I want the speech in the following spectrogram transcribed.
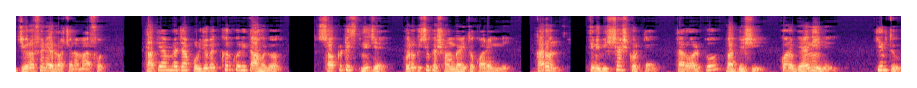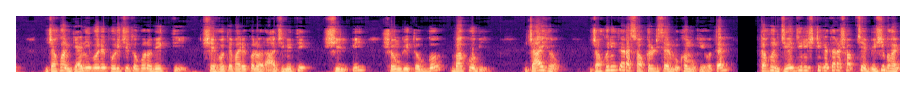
জেরোফেনের রচনা মারফত। তাতে আমরা যা পর্যবেক্ষণ করি তা হল, সক্রেটিস নিজে কোনো কিছুকে সংজ্ঞায়িত করেননি, কারণ তিনি বিশ্বাস করতেন তার অল্প বা বেশি কোনো জ্ঞানই নেই। কিন্তু যখন জ্ঞানী বলে পরিচিত কোনো ব্যক্তি, সে হতে পারে কোনো রাজনীতিক, শিল্পী, সঙ্গীতজ্ঞ বা কবি। যাই হোক যখনই তারা সক্রেটিসের মুখোমুখি হতেন তখন যে জিনিসটিকে তারা সবচেয়ে বেশি ভয়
